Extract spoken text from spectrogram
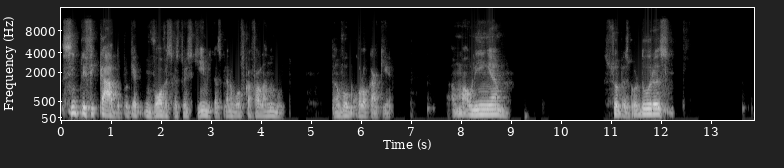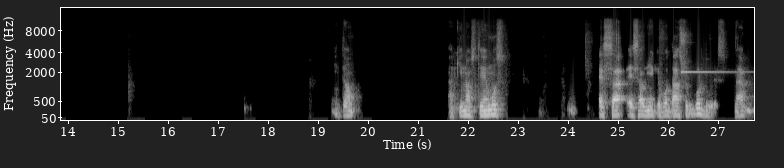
simplificado, porque envolve as questões químicas, que eu não vou ficar falando muito. Então, vou colocar aqui uma aulinha sobre as gorduras. Então, aqui nós temos essa, essa aulinha que eu vou dar sobre gorduras. Né?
